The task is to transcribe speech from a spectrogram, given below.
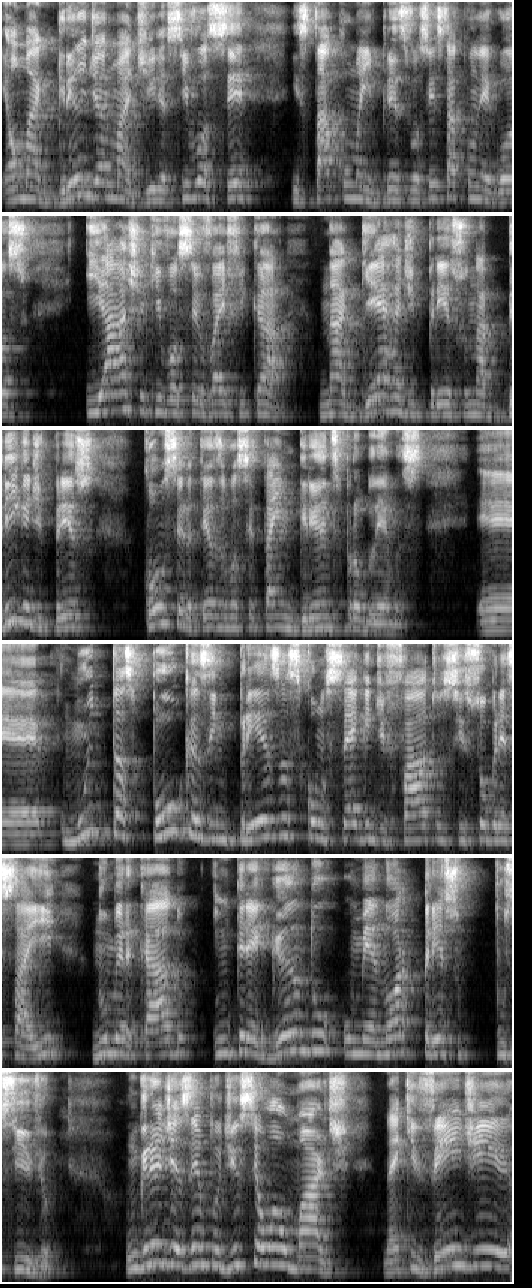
é uma grande armadilha. Se você está com uma empresa, se você está com um negócio e acha que você vai ficar na guerra de preço, na briga de preço, com certeza você está em grandes problemas. É, muitas poucas empresas conseguem de fato se sobressair no mercado entregando o menor preço possível. Um grande exemplo disso é o Walmart, né, que vende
